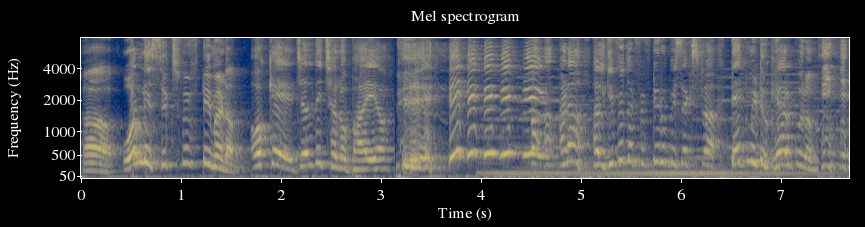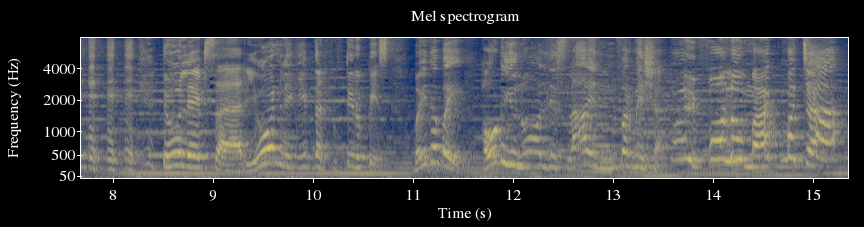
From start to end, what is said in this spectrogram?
Uh, only 650 madam. Okay, jaldi chalo Bhaiya. extra. Take me to Kharpuram. Too late, sir. You only keep that 50 rupees. By the way, how do you know all this law and information? I follow Mac Macha.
